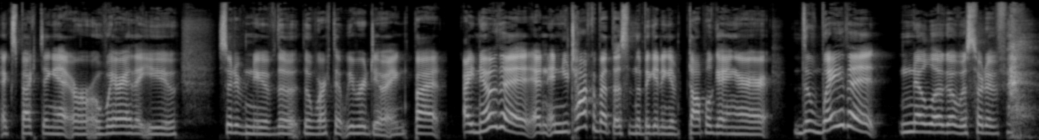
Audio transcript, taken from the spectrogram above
expecting it or aware that you sort of knew of the the work that we were doing, but I know that, and and you talk about this in the beginning of Doppelganger, the way that No Logo was sort of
